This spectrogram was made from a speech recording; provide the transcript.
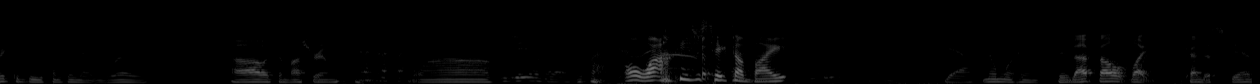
Or it could be something that grows. Oh, it's a mushroom. Wow. Oh wow, he just takes a bite. Yeah, no more hints. Dude, that felt like kind of skin.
